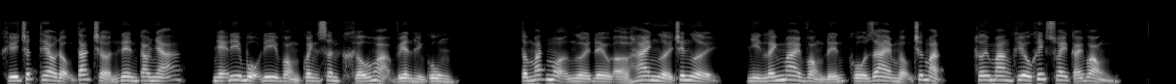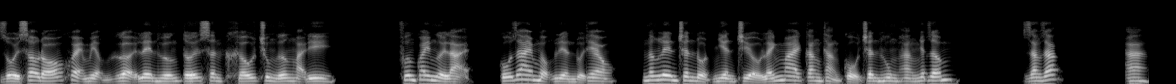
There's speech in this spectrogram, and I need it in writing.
khí chất theo động tác trở nên cao nhã, nhẹ đi bộ đi vòng quanh sân khấu hỏa viên hình cung. Tầm mắt mọi người đều ở hai người trên người, nhìn lãnh mai vòng đến cố dai mộng trước mặt, hơi mang khiêu khích xoay cái vòng, rồi sau đó khỏe miệng gợi lên hướng tới sân khấu trung ương mại đi. Phương quay người lại, cố dai mộng liền đuổi theo, nâng lên chân đột nhiên chiều lãnh mai căng thẳng cổ chân hung hăng nhất dẫm. Giang giác. A.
